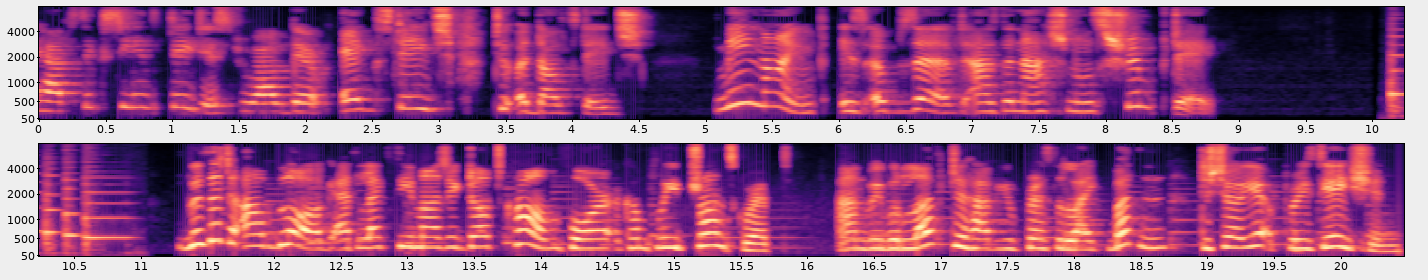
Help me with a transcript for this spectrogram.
They have 16 stages throughout their egg stage to adult stage. May 9th is observed as the National Shrimp Day. Visit our blog at leximagic.com for a complete transcript. And we would love to have you press the like button to show your appreciation.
